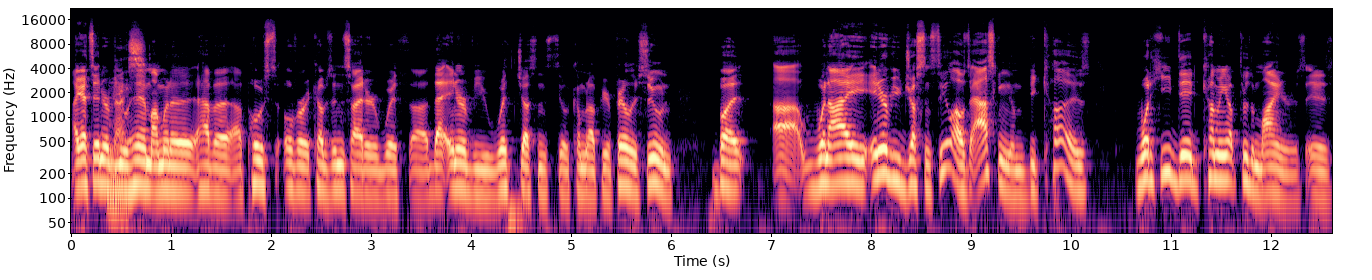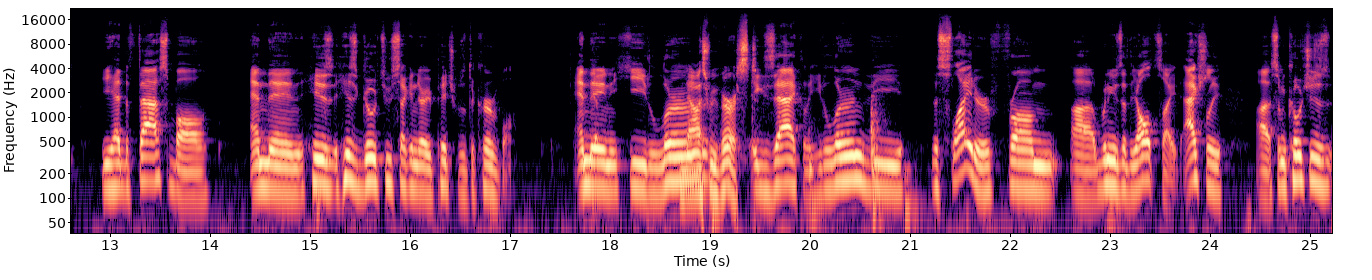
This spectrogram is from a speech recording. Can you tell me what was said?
I got to interview nice. him. I'm gonna have a, a, post over at Cubs Insider with uh, that interview with Justin Steele coming up here fairly soon. But uh, when I interviewed Justin Steele, I was asking him because what he did coming up through the minors is he had the fastball, and then his his go to secondary pitch was the curveball, and then he learned now it's reversed exactly. He learned the the slider from uh, when he was at the alt site. Actually, uh, some coaches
